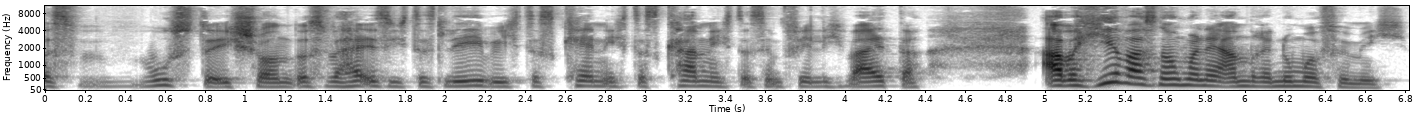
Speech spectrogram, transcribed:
das wusste ich schon, das weiß ich, das lebe ich, das kenne ich, das kann ich, das empfehle ich weiter. Aber hier war es nochmal eine andere Nummer für mich.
